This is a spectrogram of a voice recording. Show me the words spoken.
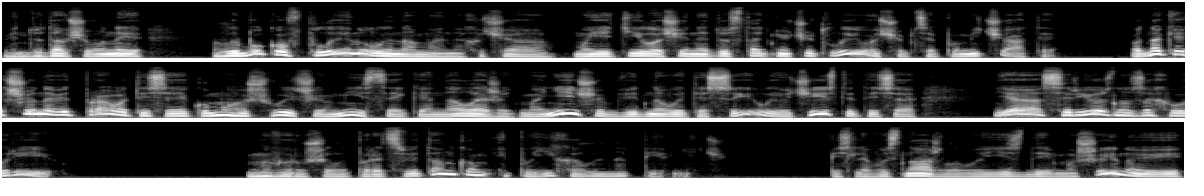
Він додав, що вони глибоко вплинули на мене, хоча моє тіло ще недостатньо чутливе, щоб це помічати. Однак, якщо не відправитися якомога швидше в місце, яке належить мені, щоб відновити сили, очиститися, я серйозно захворію. Ми вирушили перед світанком і поїхали на північ. Після виснажливої їзди машиною і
